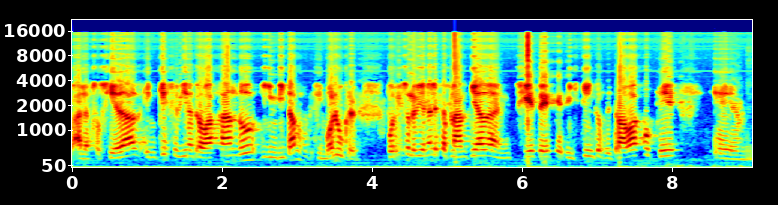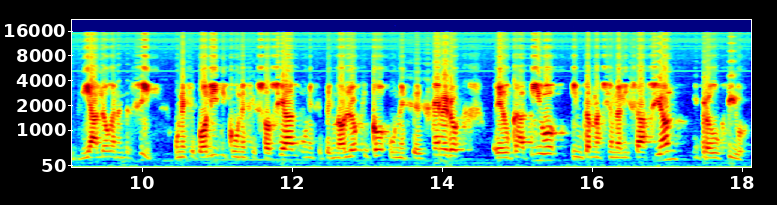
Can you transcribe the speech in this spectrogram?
a la sociedad en qué se viene trabajando e invitarlos a que se involucren. Por eso la Bienal está planteada en siete ejes distintos de trabajo que eh, dialogan entre sí. Un eje político, un eje social, un eje tecnológico, un eje de género, educativo, internacionalización y productivo.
